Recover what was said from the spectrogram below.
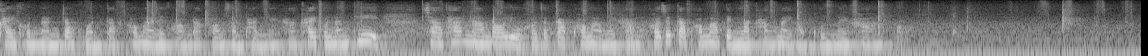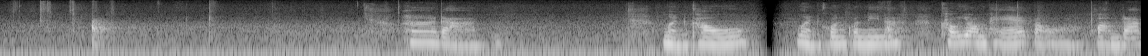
ใครคนนั้นจะหวนกลับเข้ามาในความรักความสัมพันธ์ไหมคะ ใครคนนั้นที่ชาวธาตุน้ำรออยู่เขาจะกลับเข้ามาไหมคะ เขาจะกลับเข้ามาเป็นรักครั้งใหม่ของคุณไหมคะห้าดาบ เหมือนเขาเหมือนคนคนนี้นะ เขายอมแพ้ต่อความรัก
